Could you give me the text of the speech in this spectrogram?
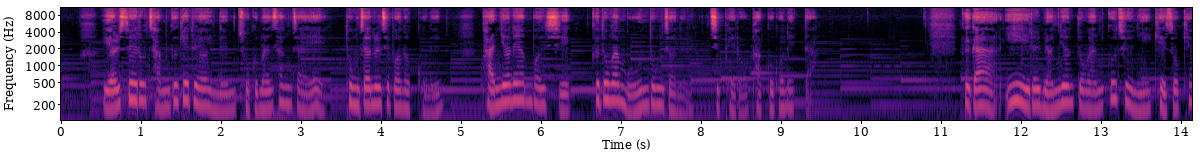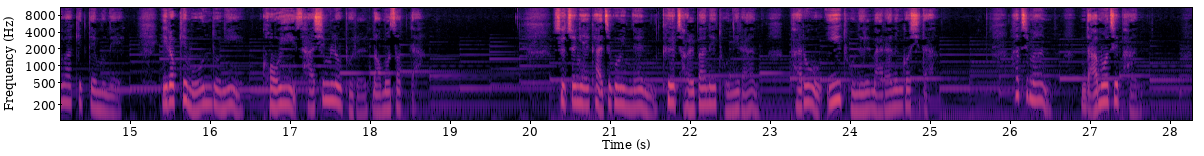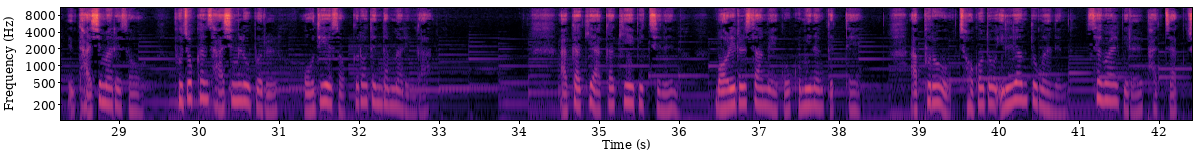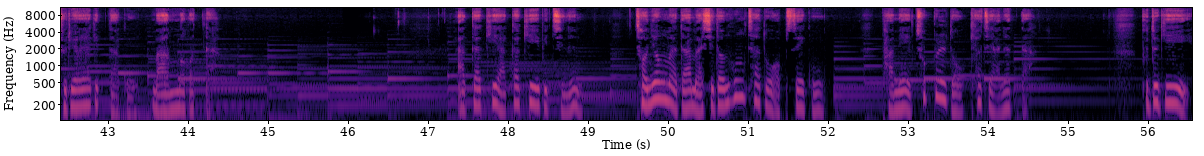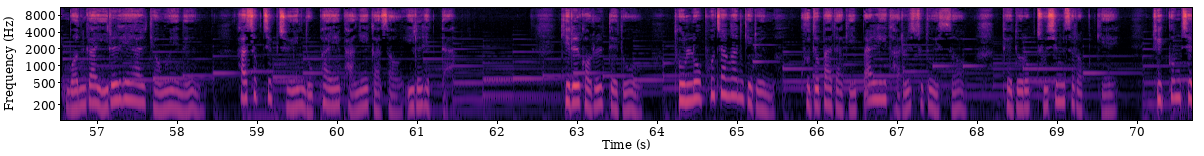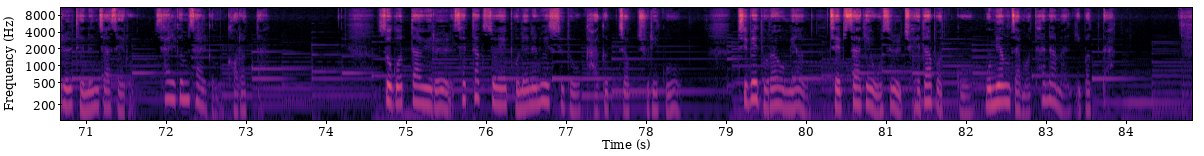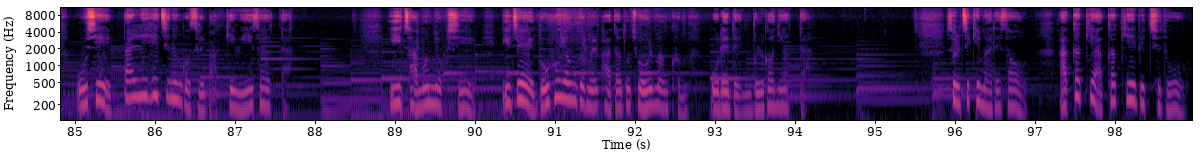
열쇠로 잠그게 되어 있는 조그만 상자에 동전을 집어넣고는 반년에 한 번씩 그동안 모은 동전을 지폐로 바꾸곤 했다. 그가 이 일을 몇 년 동안 꾸준히 계속해왔기 때문에 이렇게 모은 돈이 거의 40루블을 넘어섰다. 수중에 가지고 있는 그 절반의 돈이란 바로 이 돈을 말하는 것이다. 하지만 나머지 반, 다시 말해서 부족한 40루블을 어디에서 끌어댄단 말인가. 아카키 아카키에비치는 머리를 싸매고 고민한 끝에 앞으로 적어도 1년 동안은 생활비를 바짝 줄여야겠다고 마음먹었다. 아까키 아까키에비치는 저녁마다 마시던 홍차도 없애고 밤에 촛불도 켜지 않았다. 부득이 뭔가 일을 해야 할 경우에는 하숙집 주인 노파의 방에 가서 일을 했다. 길을 걸을 때도 돌로 포장한 길은 구두바닥이 빨리 닳을 수도 있어 되도록 조심스럽게 뒤꿈치를 드는 자세로 살금살금 걸었다. 속옷 따위를 세탁소에 보내는 횟수도 가급적 줄이고 집에 돌아오면 잽싸게 옷을 죄다 벗고 무명잠옷 하나만 입었다. 옷이 빨리 해지는 것을 막기 위해서였다. 이 잠옷 역시 이제 노후연금을 받아도 좋을 만큼 오래된 물건이었다. 솔직히 말해서 아카키 아카키에비치도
